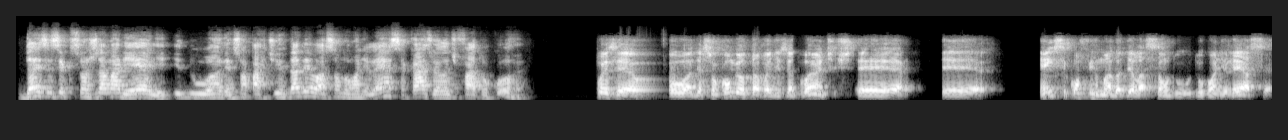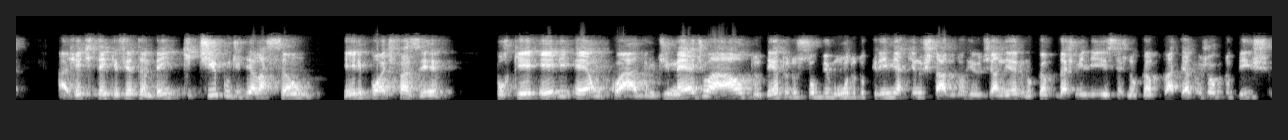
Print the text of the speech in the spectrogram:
das execuções da Marielle e do Anderson a partir da delação do Rony Lessa, caso ela de fato ocorra? Pois é, o Anderson, como eu estava dizendo antes, é, é, em se confirmando a delação do, do Rony Lessa, a gente tem que ver também que tipo de delação ele pode fazer, porque ele é um quadro de médio a alto dentro do submundo do crime aqui no estado do Rio de Janeiro, no campo das milícias, no campo até do jogo do bicho,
